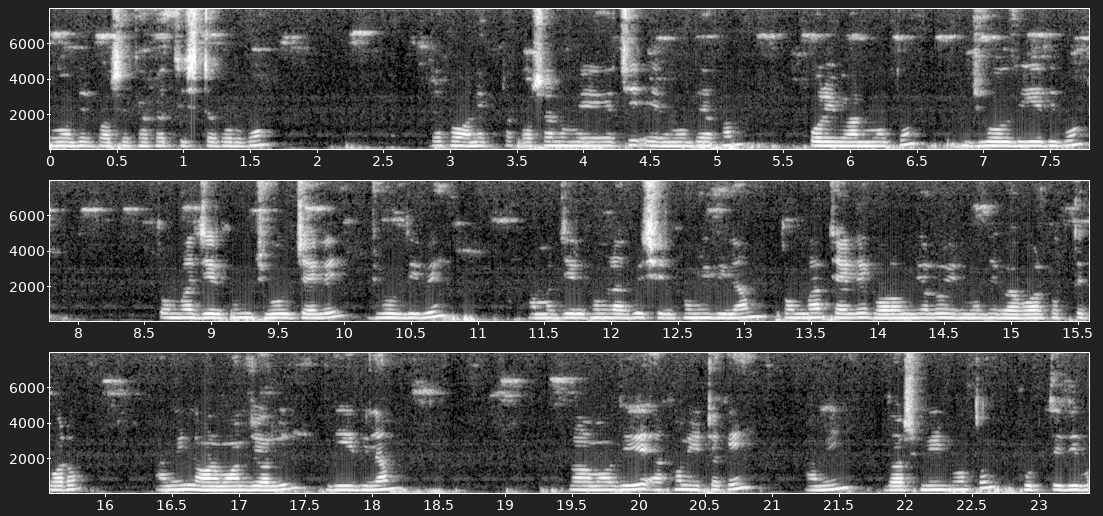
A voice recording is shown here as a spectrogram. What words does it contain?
তোমাদের পাশে থাকার চেষ্টা করব। দেখো অনেকটা কষানো হয়ে গেছে। এর মধ্যে এখন পরিমাণ মতো ঝোল দিয়ে দিব। তোমরা যেরকম ঝোল চাইলে ঝোল দিবে। আমার যেরকম লাগবে সেরকমই দিলাম। তোমরা চাইলে গরম জলও এর মধ্যে ব্যবহার করতে পারো। আমি নর্মাল জলই দিয়ে দিলাম। নর্মাল দিয়ে এখন এটাকে আমি দশ মিনিট মতো ফুটতে দিব।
